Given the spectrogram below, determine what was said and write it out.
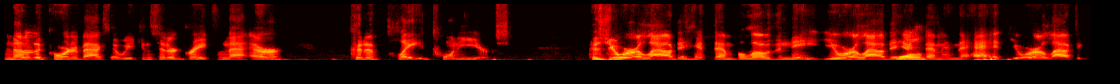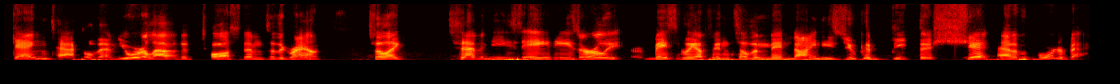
None of the quarterbacks that we consider great from that era could have played 20 years because you were allowed to hit them below the knee. You were allowed to Yeah. hit them in the head. You were allowed to gang tackle them. You were allowed to toss them to the ground. So, like 70s, 80s, early, basically up until the mid 90s, you could beat the shit out of a quarterback.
